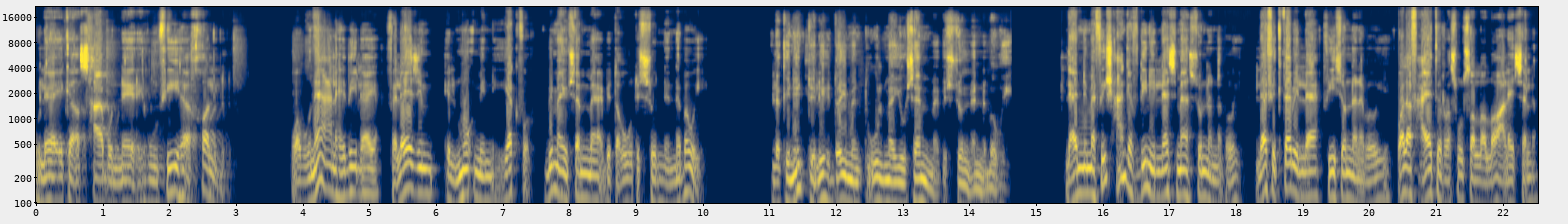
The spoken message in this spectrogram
أولئك أصحاب النار هم فيها خالدون. وبناء على هذه الآية فلازم المؤمن يكفر بما يسمى بطاغوت السنة النبوية. لكن انت ليه دايما تقول ما يسمى بالسنة النبوية؟ لأن مفيش حاجة في دين الله اسمها السنة النبوية. لا في كتاب الله في سنة نبوية ولا في حياة الرسول صلى الله عليه وسلم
